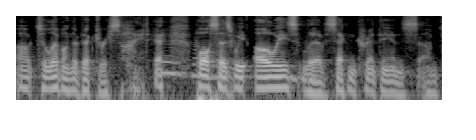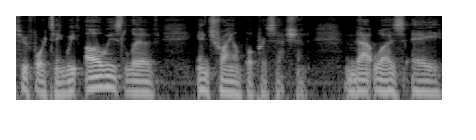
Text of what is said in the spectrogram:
uh, to live on the victory side. Mm-hmm. Paul says we always live, 2 Corinthians um, 2.14, we always live in triumphal procession. And that was a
